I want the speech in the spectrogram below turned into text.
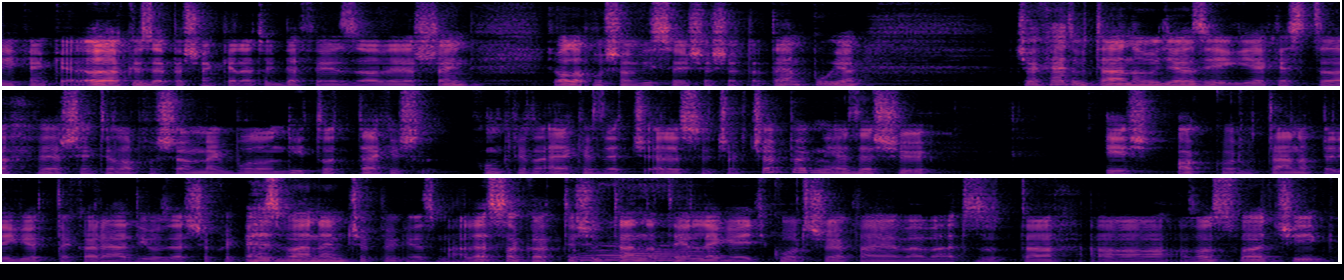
lágykeveréken kell, közepesen kellett, hogy befejezze a versenyt, és alaposan vissza is esett a tempója. Csak hát utána ugye az égiek ezt a versenyt alaposan megbolondították, és konkrétan elkezdett először csak csöpögni az eső, és akkor utána pedig jöttek a rádiózások, hogy ez már nem csöpög, ez már leszakadt, és utána tényleg egy korcsolyapályává változott a, a, az aszfaltcsík.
